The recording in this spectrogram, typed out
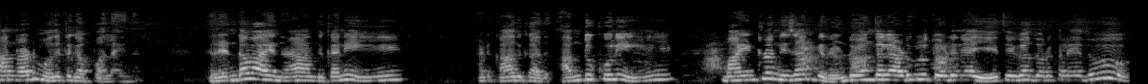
అన్నాడు మొదటి గప్పాలు ఆయన రెండవ ఆయన అందుకని అంటే కాదు కాదు అందుకుని మా ఇంట్లో నిజానికి రెండు వందల అడుగులు తోడినా ఏ తీగ దొరకలేదు.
